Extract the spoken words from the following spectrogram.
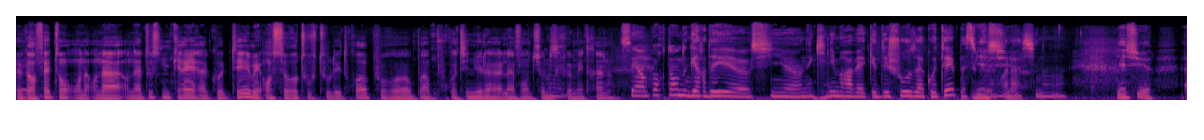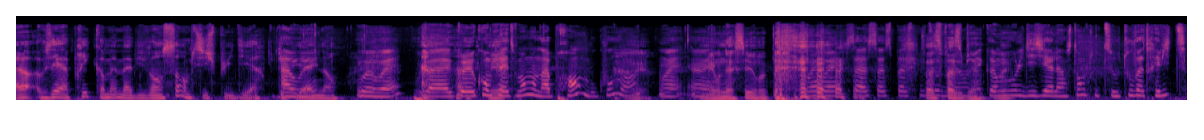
Donc ouais. en fait, on, on a, on, a, on a tous une carrière à côté, mais on se retrouve tous les trois pour, euh, bah, pour continuer la- l'aventure du Ouais. c'est important de garder euh, aussi un équilibre avec des choses à côté parce Bien que sûr. voilà sinon Bien sûr. Alors, vous avez appris quand même à vivre ensemble, si je puis dire, depuis Ah ouais? un an. Ouais, ouais. Bah, que- complètement, on apprend beaucoup. hein. Ouais, ouais. Mais on est assez heureux. Ouais, ouais, ça, ça se passe plutôt se passe bien, Et comme ouais. vous le disiez à l'instant, tout, tout va très vite.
